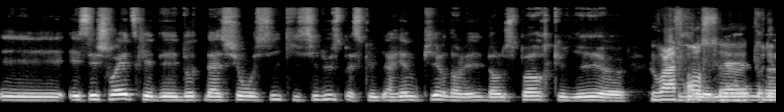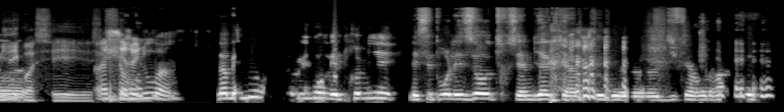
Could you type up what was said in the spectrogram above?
Et, et c'est chouette qu'il y ait d'autres nations aussi qui s'illustrent parce qu'il n'y a rien de pire dans, les, dans le sport qu'il y ait. euh, Que voir la France euh, mêmes, tout dominer. euh, quoi. C'est Ouais, relou. Hein. Non, mais nous, mais nous, on est premiers, mais c'est pour les autres. J'aime bien qu'il y ait un peu de différents drapeaux.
